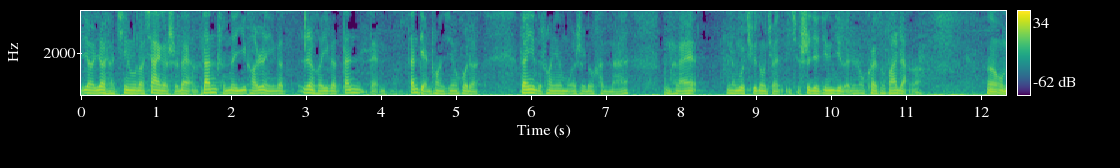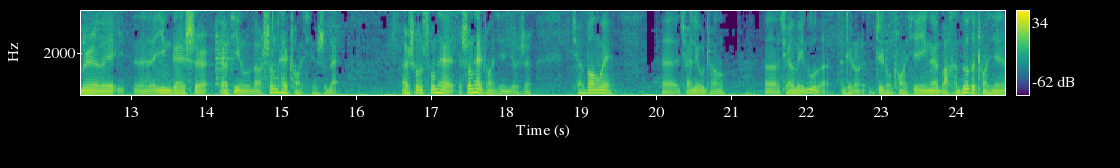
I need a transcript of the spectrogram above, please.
要要想进入到下一个时代，单纯的依靠任一个任何一个单点单点创新或者单一的创新模式都很难来能够驱动全世界经济的这种快速发展了。嗯，我们认为，呃，应该是要进入到生态创新时代，而生生态生态创新就是全方位、呃全流程、呃全维度的这种这种创新，应该把很多的创新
